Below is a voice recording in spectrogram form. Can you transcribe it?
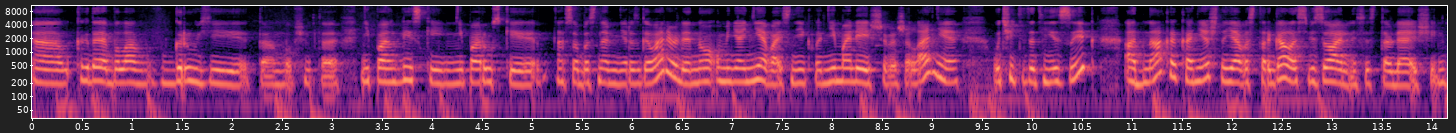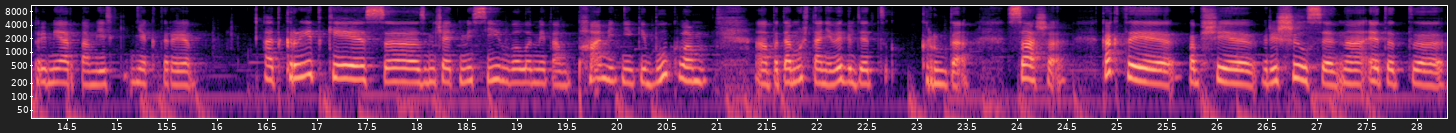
когда я была в Грузии, там, в общем-то, ни по-английски, ни по-русски особо с нами не разговаривали, но у меня не возникло ни малейшего желания учить этот язык, однако, конечно, я восторгалась визуальной составляющей. Например, там есть некоторые открытки с э, замечательными символами, там памятники буквам, а, потому что они выглядят круто. Саша, как ты вообще решился на этот э,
